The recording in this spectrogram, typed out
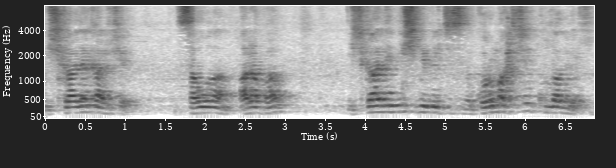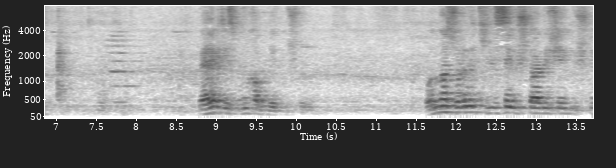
işgale karşı savunan Arap'a işgalin işbirlikçisini korumak için kullanıyorsun. Ve herkes bunu kabul etmiş durumda. Ondan sonra da kilise üç tane şey düştü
